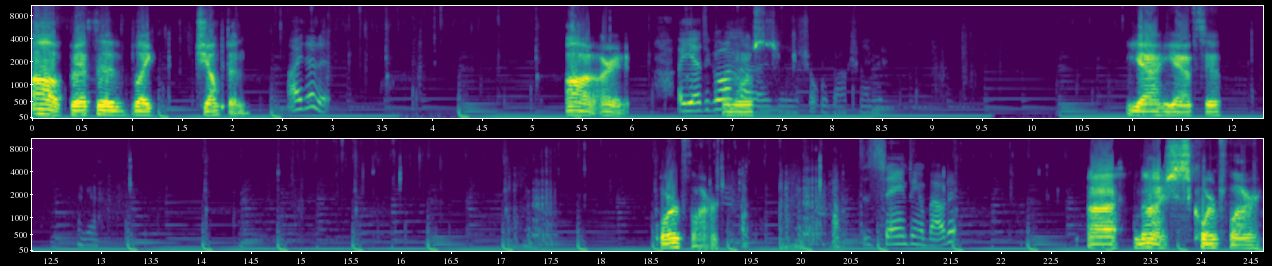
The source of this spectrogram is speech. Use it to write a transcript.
Oh, we have to, like, jump in. I did it. Oh, alright. Oh, you have to go on the, Almost. the shulker box, maybe. Yeah, you have to. Okay. Cornflower. Does it say anything about it? Uh, no, it's just cornflower.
